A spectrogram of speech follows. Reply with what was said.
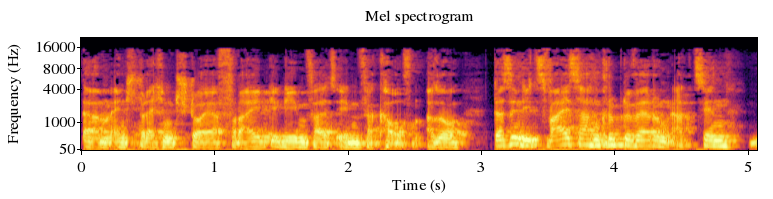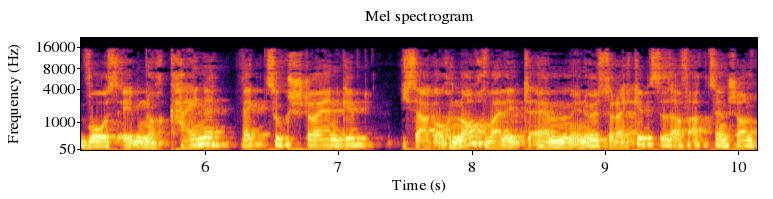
ähm, entsprechend steuerfrei gegebenenfalls eben verkaufen. Also das sind die zwei Sachen, Kryptowährungen und Aktien, wo es eben noch keine Wegzugssteuern gibt. Ich sage auch noch, weil ähm, in Österreich gibt es das auf Aktien schon.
